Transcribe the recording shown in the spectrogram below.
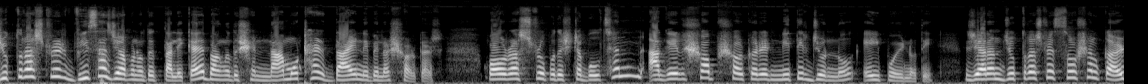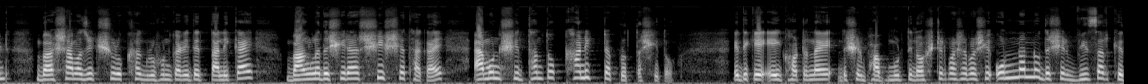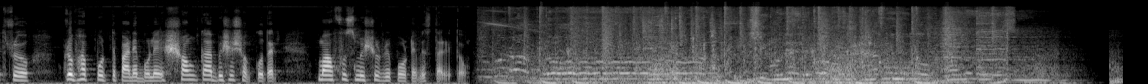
যুক্তরাষ্ট্রের ভিসা জামানতের তালিকায় বাংলাদেশের নাম ওঠার দায় নেবে না সরকার। পররাষ্ট্র উপদেষ্টা বলছেন, আগের সব সরকারের নীতির জন্য এই পরিণতি। জানান, যুক্তরাষ্ট্রের সোশ্যাল কার্ড বা সামাজিক সুরক্ষা গ্রহণকারীদের তালিকায় বাংলাদেশিরা শীর্ষে থাকায় এমন সিদ্ধান্ত খানিকটা প্রত্যাশিত। এদিকে এই ঘটনায় দেশের ভাবমূর্তি নষ্টের পাশাপাশি অন্যান্য দেশের ভিসার ক্ষেত্রেও প্রভাব পড়তে পারে বলে শঙ্কা বিশেষজ্ঞদের। মাহফুজ মিশুর রিপোর্টে বিস্তারিত।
